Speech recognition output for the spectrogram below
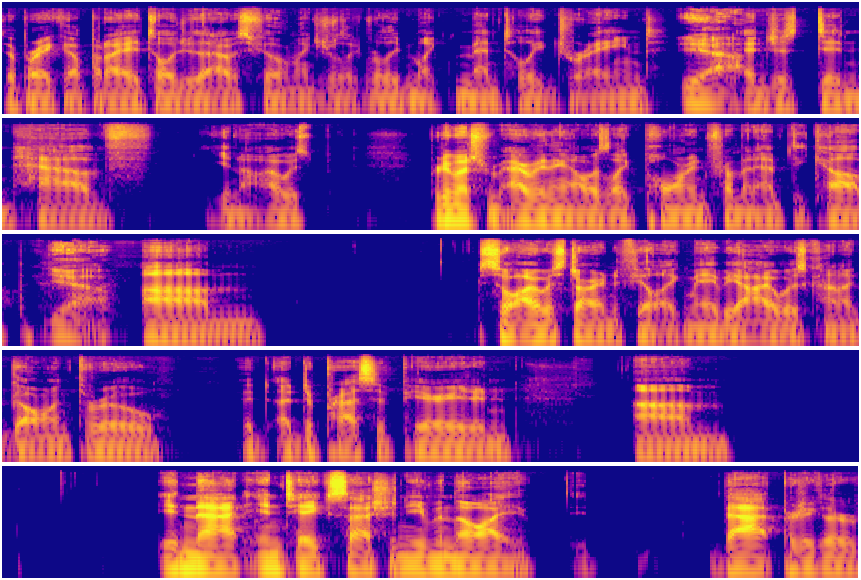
the breakup, but I had told you that I was feeling like just like really like mentally drained, Yeah. and just didn't have you know I was pretty much from everything I was like pouring from an empty cup. yeah, Um, so I was starting to feel like maybe I was kind of going through a, a depressive period, and um, in that intake session, even though I that particular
